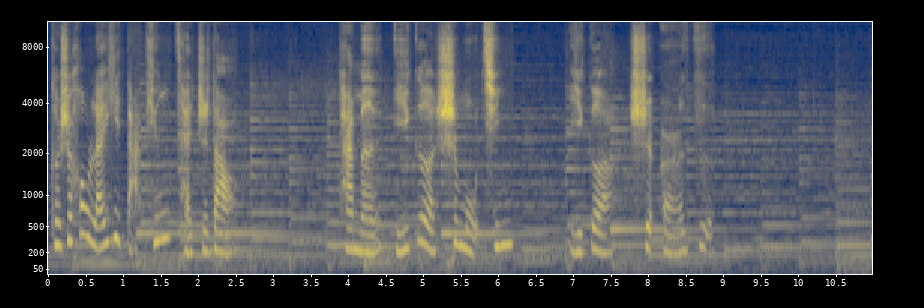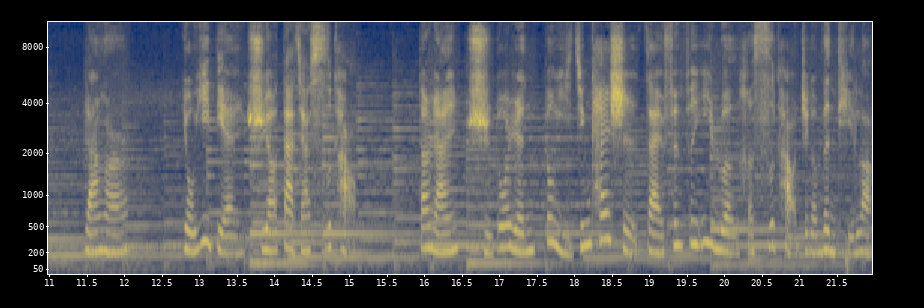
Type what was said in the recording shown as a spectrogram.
可是后来一打听才知道，他们一个是母亲，一个是儿子。然而。有一点需要大家思考，当然，许多人都已经开始在纷纷议论和思考这个问题了。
